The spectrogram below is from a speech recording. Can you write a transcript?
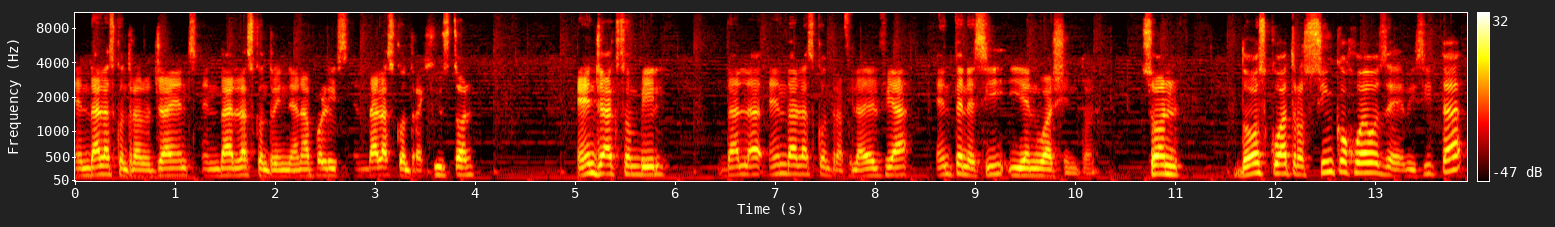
en Dallas contra los Giants, en Dallas contra Indianapolis, en Dallas contra Houston, en Jacksonville, en Dallas contra Filadelfia, en Tennessee y en Washington. Son dos, cuatro, cinco juegos de visita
